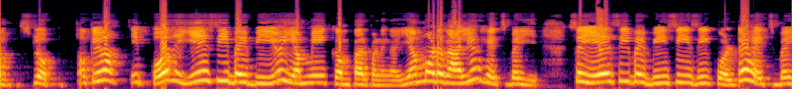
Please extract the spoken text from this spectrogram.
எம் ஸ்லோப் ஓகேவா இப்போ இந்த ஏசி பை பியும் எம்ஏ கம்பேர் பண்ணுங்க. எம்மோட value H by E so AC by BC is equal to H by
